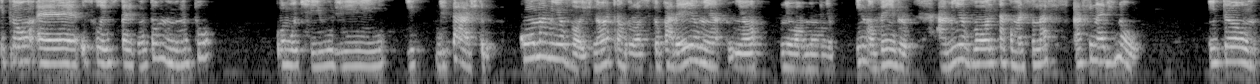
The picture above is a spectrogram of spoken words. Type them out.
Então, é, os clientes perguntam muito o motivo de, de, de Castro. Como a minha voz não é tão grossa que eu parei o minha, minha, meu hormônio em novembro, a minha voz está começando a af- a afinar de novo. Então,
